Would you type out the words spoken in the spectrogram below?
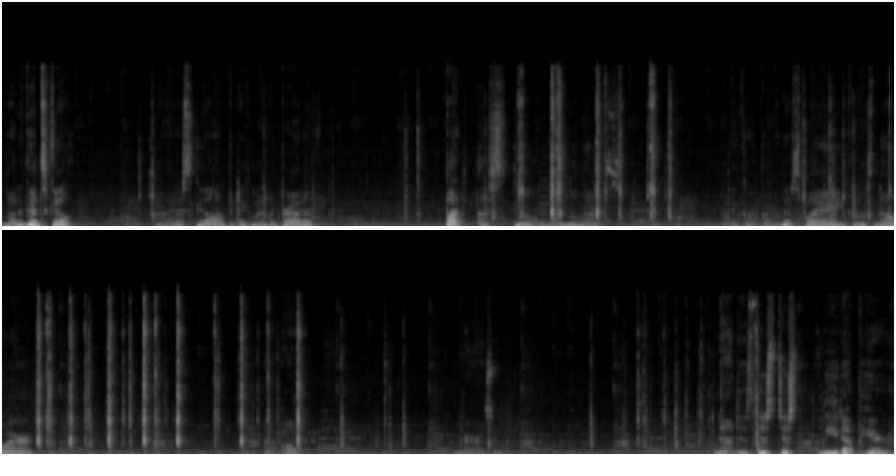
Not a good skill. Not a skill I'm particularly proud of. But a skill nonetheless. That goes over this way, goes nowhere. Uh, oh. Embarrassing. Now, does this just lead up here?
